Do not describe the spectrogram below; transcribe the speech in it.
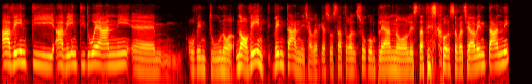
ha, 20, ha 22 anni ehm, o 21, no 20, 20 anni, cioè, perché sono stato al suo compleanno l'estate scorsa, faceva 20 anni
